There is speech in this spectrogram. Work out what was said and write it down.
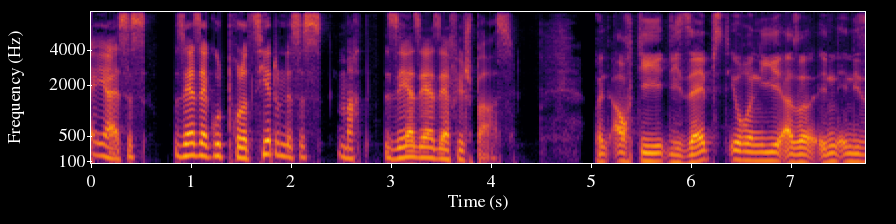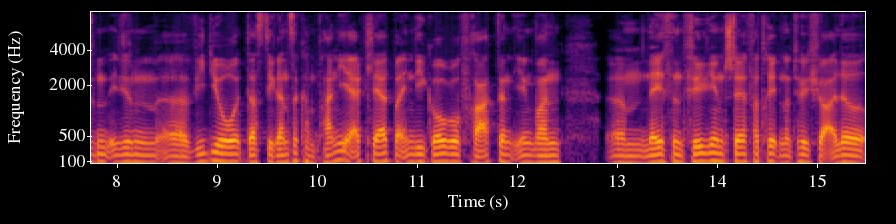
ja, es ist sehr, sehr gut produziert und es ist, macht sehr, sehr, sehr viel Spaß. Und auch die, die Selbstironie, also in, in diesem, in diesem äh, Video, das die ganze Kampagne erklärt bei Indiegogo, fragt dann irgendwann ähm, Nathan Fillion, stellvertretend natürlich für alle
